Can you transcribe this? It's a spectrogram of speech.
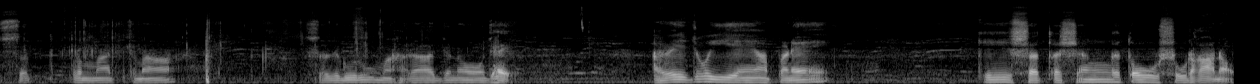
સત પરમાત્મા સદગુરુ મહારાજનો જય હવે જોઈએ આપણે કે સતસંગ તો સુરાનો।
